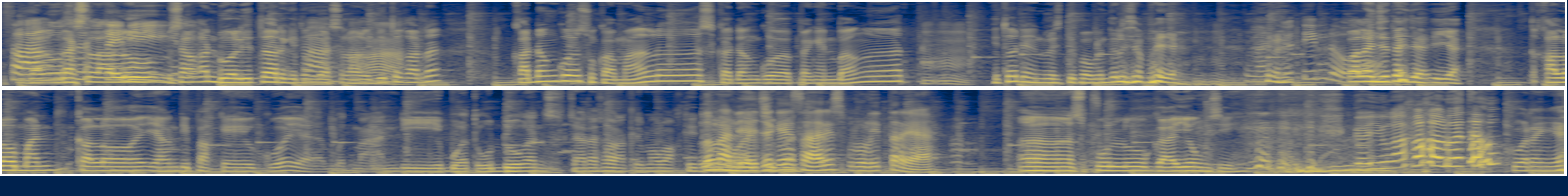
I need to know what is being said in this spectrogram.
selalu nggak nggak steady selalu gitu. misalkan 2 liter gitu nggak selalu Ah. gitu karena kadang gue suka males kadang gue pengen banget Mm-mm. itu ada yang nulis di papan tulis apa ya lanjutin dong. oh lanjut aja iya kalau mandi kalau yang dipakai gue ya buat mandi buat wudhu kan secara sholat lima waktu itu Lo kan mandi aja kayak kan. sehari 10 liter ya? Eh, 10 gayung sih Gayung apa kalau lo tahu? kurang ya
